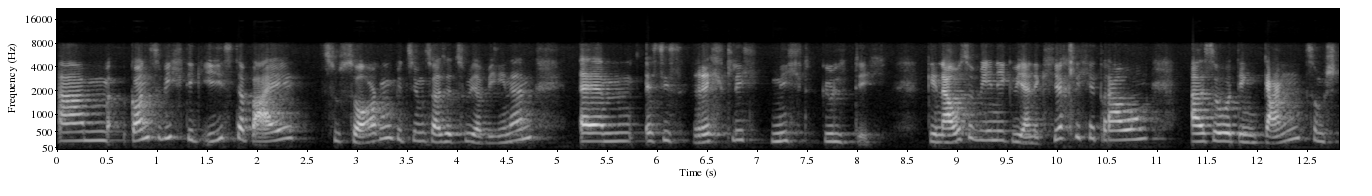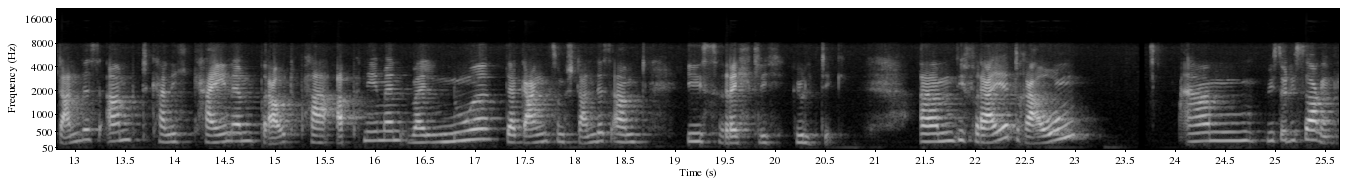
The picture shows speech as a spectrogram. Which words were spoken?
Ähm, ganz wichtig ist dabei zu sagen bzw. zu erwähnen, ähm, es ist rechtlich nicht gültig. Genauso wenig wie eine kirchliche Trauung. Also den Gang zum Standesamt kann ich keinem Brautpaar abnehmen, weil nur der Gang zum Standesamt ist rechtlich gültig. Ähm, die freie Trauung ähm, wie soll ich sagen,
